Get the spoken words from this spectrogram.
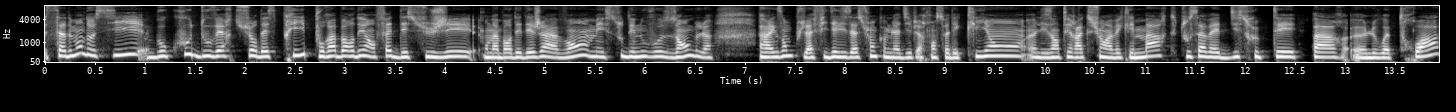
Ça demande aussi beaucoup d'ouverture d'esprit pour aborder en fait des sujets qu'on abordait déjà avant, mais sous des nouveaux angles. Par exemple, la fidélisation, comme l'a dit Pierre-François, des clients, les interactions avec les marques, tout ça va être disrupté par euh, le Web 3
